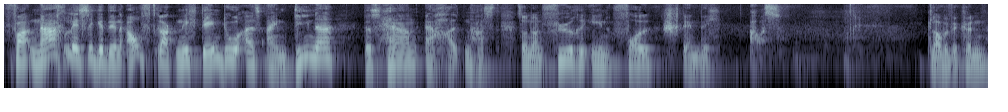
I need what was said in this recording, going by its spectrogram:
Vernachlässige den Auftrag nicht, den du als ein Diener des Herrn erhalten hast, sondern führe ihn vollständig aus. Ich glaube, wir können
